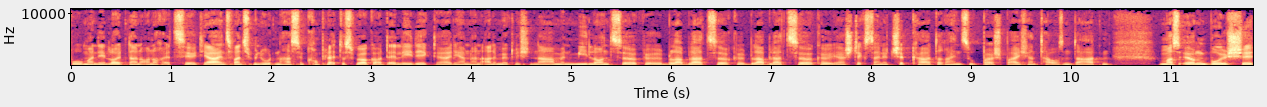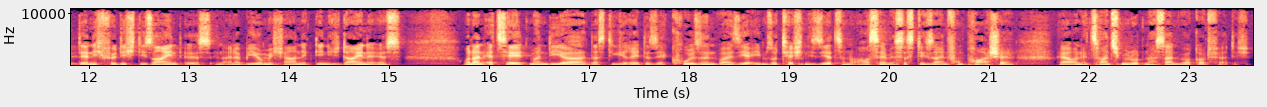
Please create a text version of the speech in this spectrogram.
wo man den Leuten dann auch noch erzählt, ja, in 20 Minuten hast du ein komplettes Workout erledigt. Ja, die haben dann alle möglichen Namen. Milon Circle, Blabla Circle, Blabla Circle. Ja, steckst deine Chipkarte rein, super speichern, tausend Daten. Du machst irgendeinen Bullshit, der nicht für dich designt ist, in einer Biomechanik, die nicht deine ist. Und dann erzählt man dir, dass die Geräte sehr cool sind, weil sie ja ebenso technisiert sind. Und außerdem ist das Design von Porsche. Ja, und in 20 Minuten hast du ein Workout fertig.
